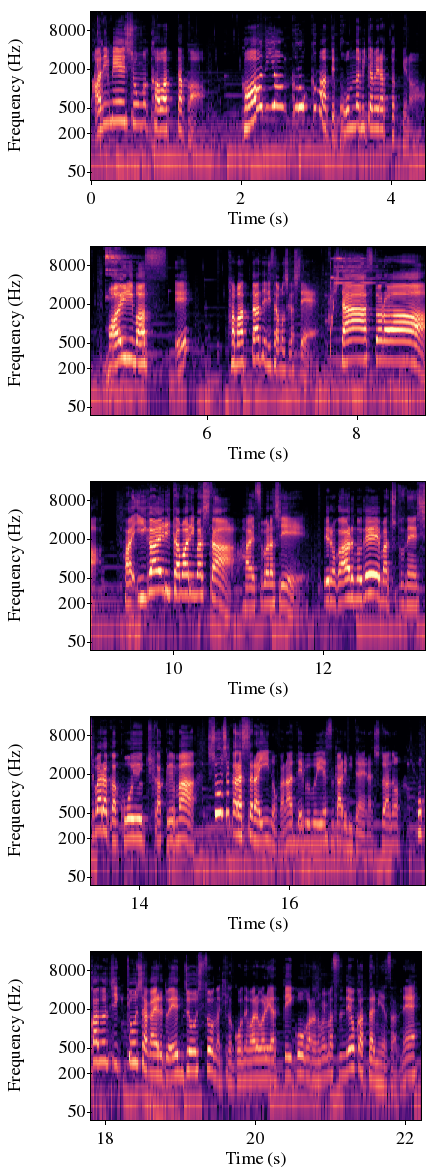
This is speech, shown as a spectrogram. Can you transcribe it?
アニメーションが変わったか。ガーディアンクロックマンってこんな見た目だったっけな参りますえ？溜まった？アネリさんもしかして。きたー、ストローはい、意外に溜まりました。はい、素晴らしい。っていうのがあるので、まあちょっとね、しばらくはこういう企画、まあ視聴者からしたらいいのかな？デブ VS 狩りみたいな。ちょっとあの、他の実況者がいると炎上しそうな企画をね、我々やっていこうかなと思いますんで、よかったら皆さんね、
